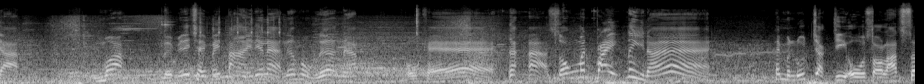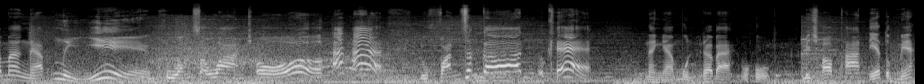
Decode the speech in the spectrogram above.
จัดๆ มาเลยไม่ได้ใช้ไม่ตายนี่แหละเรื่องของเรื่องนะครับโอเคส่งมันไปนี่นะ ให้มันรู้จัก Geo ซอรัสซะมั่งนะครับหนีควงสว่านโชดูฟันซะก่อน โอเคนั่นไงหมุนเข้าไปโอ้โหไม่ชอบพลาดเนี้ยวตรงเนี้ย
